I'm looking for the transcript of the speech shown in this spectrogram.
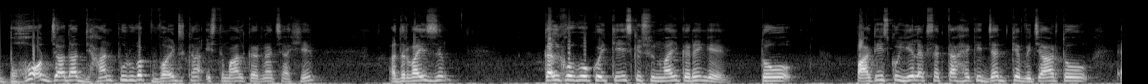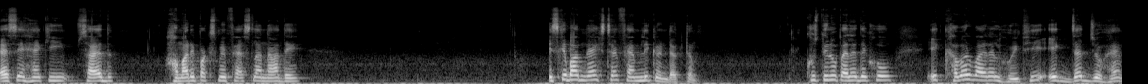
बहुत ज़्यादा ध्यानपूर्वक वर्ड्स का इस्तेमाल करना चाहिए। अदरवाइज़ कल को वो कोई केस की सुनवाई करेंगे तो पार्टीज़ को ये लग सकता है कि जज के विचार तो ऐसे हैं कि शायद हमारे पक्ष में फैसला ना दें। इसके बाद नेक्स्ट है फैमिली कंडक्ट कुछ दिनों पहले देखो, एक खबर वायरल हुई थी, एक जज जो है,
